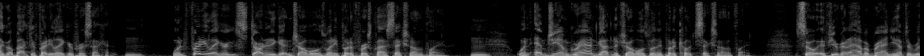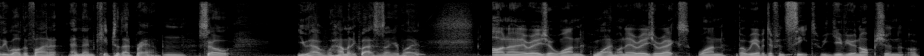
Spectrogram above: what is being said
I go back to Freddie Laker for a second. Hmm. When Freddie Laker started to get in trouble was when he put a first class section on the plane. Hmm. When MGM Grand got into trouble was when they put a coach section on the plane. So if you're going to have a brand, you have to really well define it and then keep to that brand. Mm. So you have how many classes on your plane? On AirAsia, one, One. on AirAsia X one, but we have a different seat. We give you an option of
